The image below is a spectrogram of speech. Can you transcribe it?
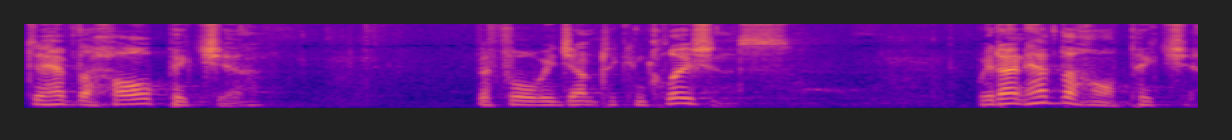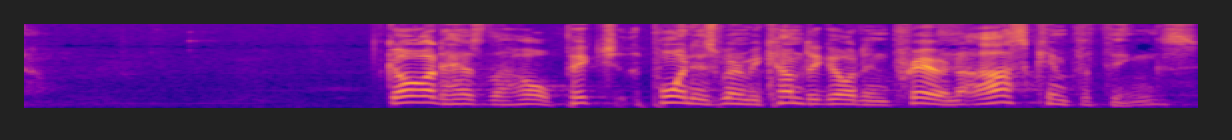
to have the whole picture before we jump to conclusions. We don't have the whole picture. God has the whole picture. The point is, when we come to God in prayer and ask Him for things,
